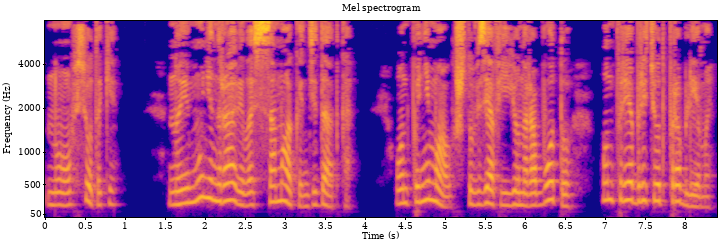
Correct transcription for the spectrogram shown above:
но все-таки. Но ему не нравилась сама кандидатка. Он понимал, что, взяв ее на работу, он приобретет проблемы.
